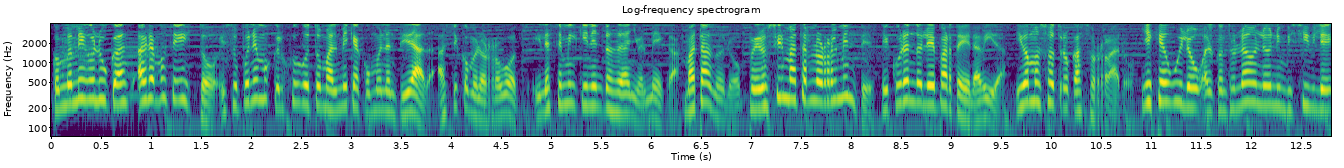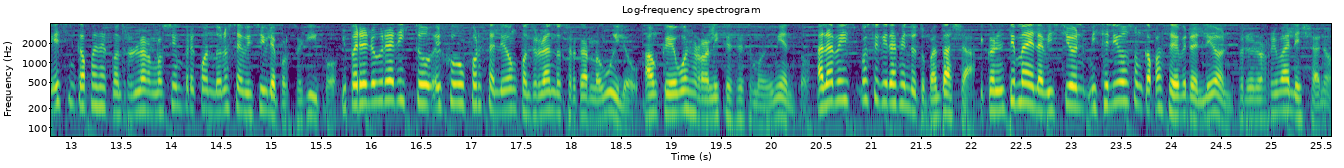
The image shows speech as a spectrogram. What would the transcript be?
Con mi amigo Lucas hablamos de esto, y suponemos que el juego toma al mecha como una entidad, así como los robots, y le hace 1500 de daño al mecha, matándolo, pero sin matarlo realmente, y curándole parte de la vida. Y vamos a otro caso raro, y es que Willow al controlar un león invisible es incapaz de controlarlo siempre cuando no sea visible por su equipo, y para lograr esto el juego fuerza al león controlando acercarlo a Willow, aunque vos no realices ese movimiento. A la vez vos seguirás viendo tu pantalla, y con el tema de la visión mis aliados son capaces de ver al león, pero los rivales ya no.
